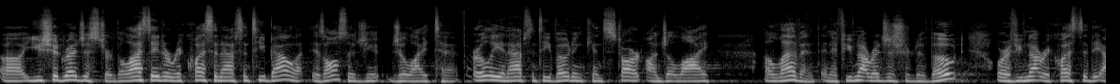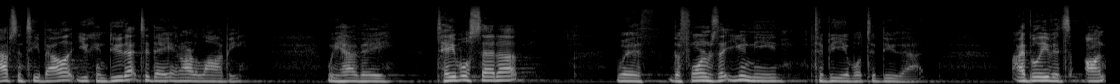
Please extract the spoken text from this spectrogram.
uh, you should register. The last day to request an absentee ballot is also Ju- July 10th. Early and absentee voting can start on July 11th. And if you've not registered to vote or if you've not requested the absentee ballot, you can do that today in our lobby. We have a table set up with the forms that you need to be able to do that. I believe it's on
